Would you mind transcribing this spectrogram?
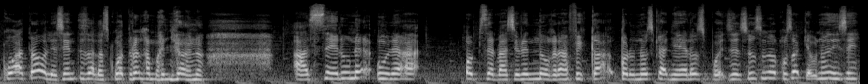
cuatro adolescentes a las 4 de la mañana a hacer una, una observación etnográfica con unos cañeros, pues eso es una cosa que uno dice,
